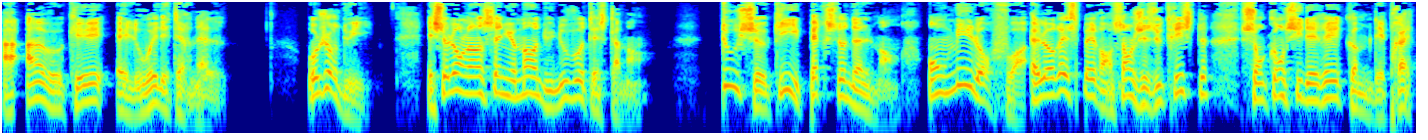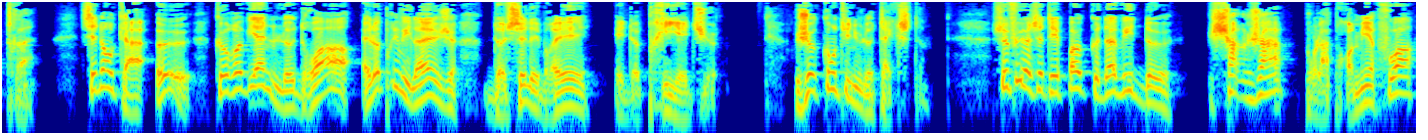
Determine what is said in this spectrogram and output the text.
à invoquer et louer l'Éternel. Aujourd'hui, et selon l'enseignement du Nouveau Testament, tous ceux qui, personnellement, ont mis leur foi et leur espérance en Jésus-Christ sont considérés comme des prêtres. C'est donc à eux que reviennent le droit et le privilège de célébrer et de prier Dieu. Je continue le texte. Ce fut à cette époque que David chargea pour la première fois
